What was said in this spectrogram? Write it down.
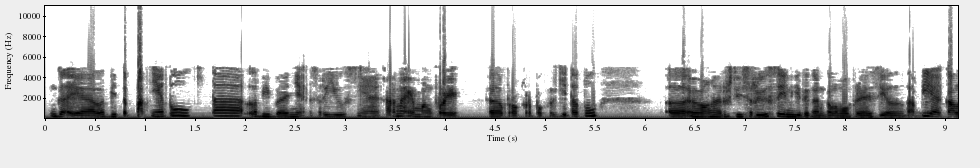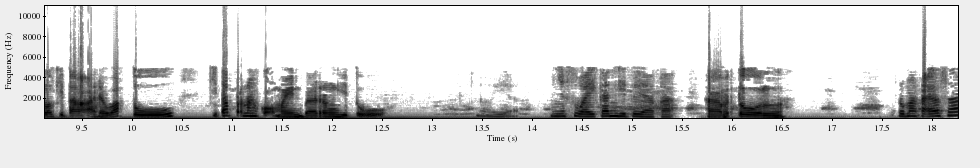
enggak ya, lebih tepatnya tuh kita lebih banyak seriusnya karena emang proyek uh, proker-proker kita tuh uh, emang harus diseriusin gitu kan kalau mau berhasil. Tapi ya kalau kita ada waktu, kita pernah kok main bareng gitu. Oh iya, menyesuaikan gitu ya, Kak. Ah, betul. Rumah Kak Elsa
